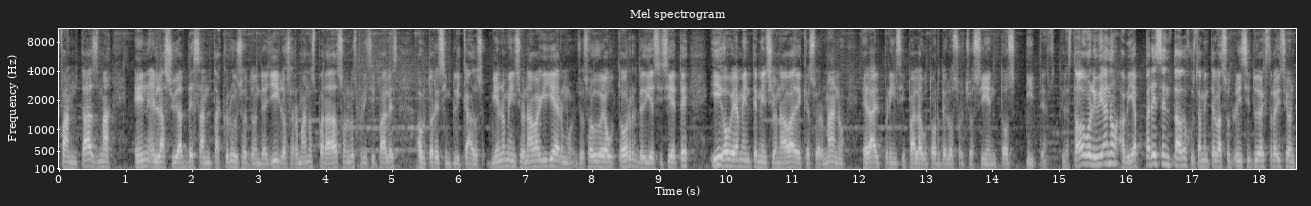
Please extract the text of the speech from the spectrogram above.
fantasma en la ciudad de Santa Cruz, donde allí los hermanos Paradas son los principales autores implicados. Bien lo mencionaba Guillermo, yo soy autor de 17 y obviamente mencionaba de que su hermano era el principal autor de los 800 ítems. El Estado boliviano había presentado justamente la solicitud de extradición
